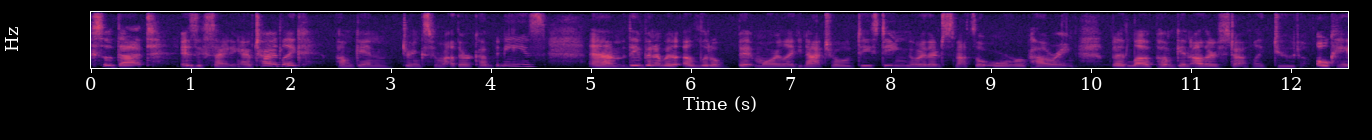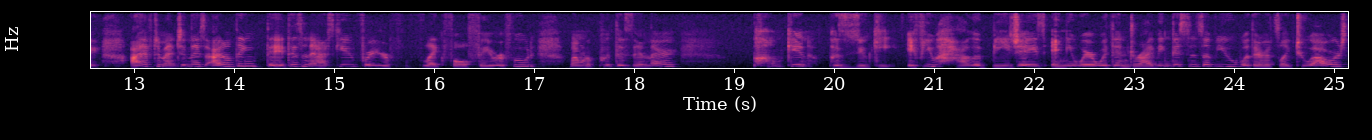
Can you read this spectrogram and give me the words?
So that is exciting. I've tried like pumpkin drinks from other companies. Um, they've been a, a little bit more like natural tasting where they're just not so overpowering. But I love pumpkin other stuff. Like, dude, okay, I have to mention this. I don't think that it doesn't ask you for your like fall favorite food, but I'm gonna put this in there pumpkin pizookie. If you have a BJ's anywhere within driving distance of you, whether it's like two hours,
